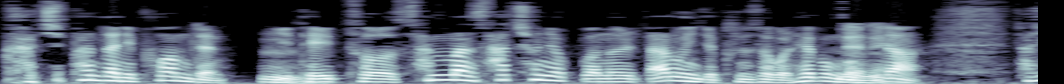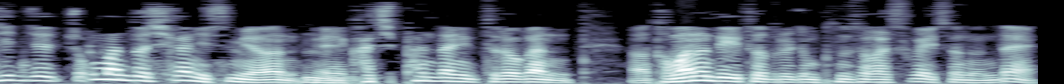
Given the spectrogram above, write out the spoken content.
가치 판단이 포함된 이 음. 데이터 3만 4천여 건을 따로 이제 분석을 해본 네네. 겁니다. 사실 이제 조금만 더 시간이 있으면 음. 예, 가치 판단이 들어간 어, 더 많은 데이터들을 좀 분석할 수가 있었는데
